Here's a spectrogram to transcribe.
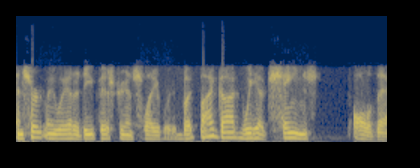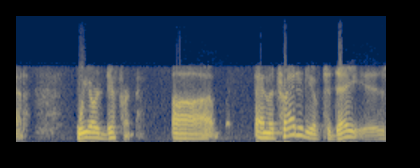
And certainly we had a deep history in slavery. But by God, we have changed all of that. We are different. Uh, and the tragedy of today is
